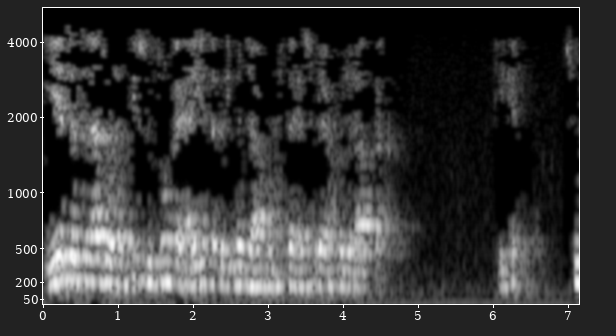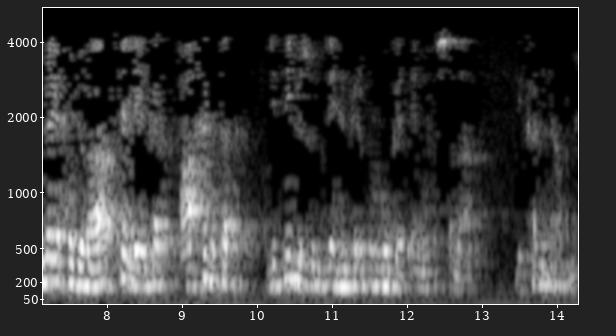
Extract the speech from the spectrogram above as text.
یہ سلسلہ جو اٹھتیس صورتوں کا ہے یہ تقریباً جا پہنچتا ہے سورہ حجرات تک ٹھیک ہے سورہ حجرات سے لے کر آخر تک جتنی بھی صورتیں ہیں پھر ان کو کہتے ہیں مفصلات لکھا نہیں آپ نے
